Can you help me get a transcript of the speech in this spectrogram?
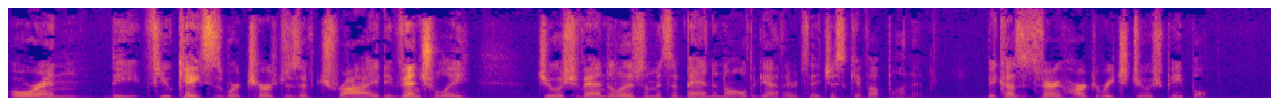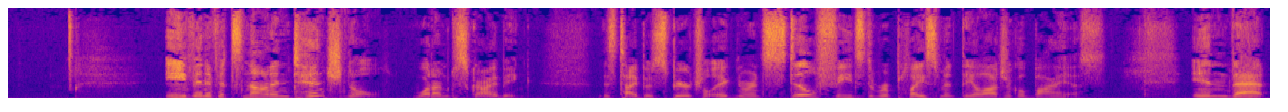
or in the few cases where churches have tried, eventually Jewish evangelism is abandoned altogether. They just give up on it because it's very hard to reach Jewish people. Even if it's not intentional, what I'm describing, this type of spiritual ignorance still feeds the replacement theological bias in that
